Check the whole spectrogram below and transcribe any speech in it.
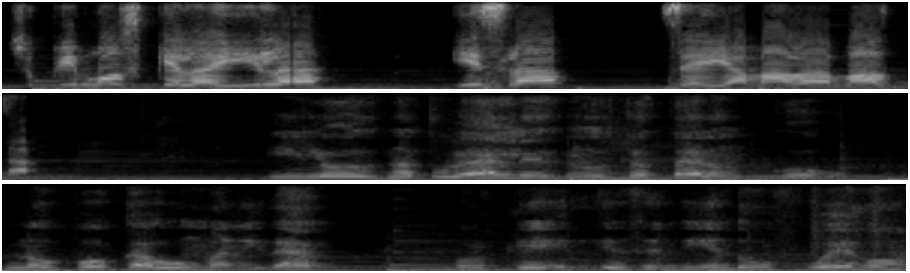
supimos que la isla, isla se llamaba Malta. Y los naturales nos trataron con no poca humanidad, porque encendiendo un fuego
